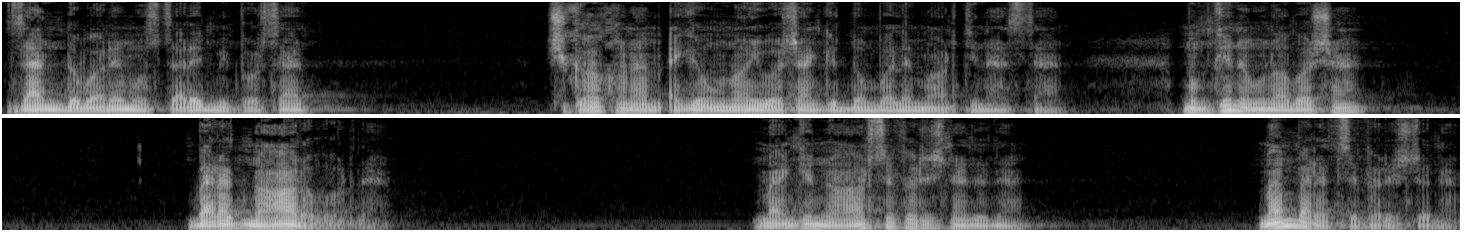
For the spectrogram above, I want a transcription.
زن دوباره مضطرب می‌پرسد چیکار کنم اگه اونایی باشن که دنبال مارتین هستن؟ ممکنه اونا باشن؟ برات نهار آوردم. من که نهار سفارش ندادم. من برات سفارش دادم.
